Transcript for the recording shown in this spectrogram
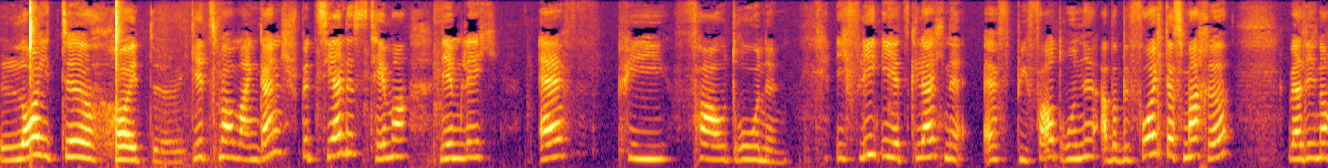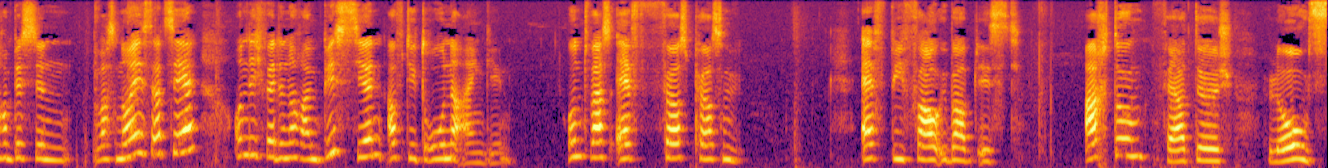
Leute, heute geht es mal um ein ganz spezielles Thema, nämlich FPV-Drohnen. Ich fliege jetzt gleich eine FPV-Drohne, aber bevor ich das mache, werde ich noch ein bisschen was Neues erzählen und ich werde noch ein bisschen auf die Drohne eingehen. Und was F First Person FPV überhaupt ist. Achtung, fertig, los!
